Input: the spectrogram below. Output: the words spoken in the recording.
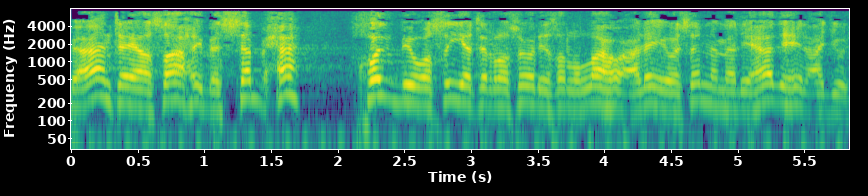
فأنت يا صاحب السبحة خذ بوصية الرسول صلى الله عليه وسلم لهذه العجوز.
